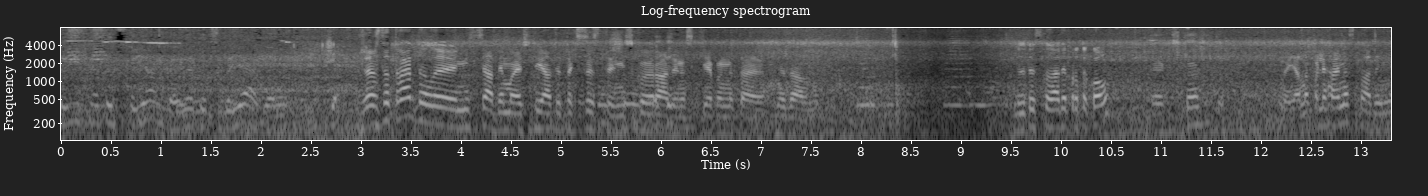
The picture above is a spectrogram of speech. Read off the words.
Їхня тут стоянка, вони тут стоять, але... Вже ж затвердили місця, де мають стояти таксисти міської ради, наскільки я пам'ятаю, недавно. Будете складати протокол? Як скажете? Ну, я наполягаю на складенні.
